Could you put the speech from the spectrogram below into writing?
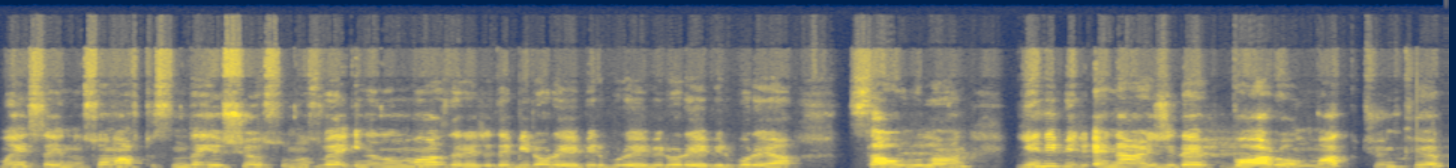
Mayıs ayının son haftasında yaşıyorsunuz ve inanılmaz derecede bir oraya bir buraya bir oraya bir buraya savrulan yeni bir enerjide var olmak. Çünkü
